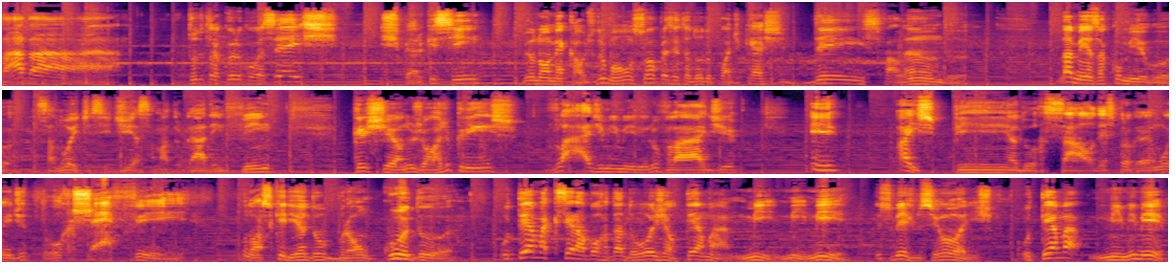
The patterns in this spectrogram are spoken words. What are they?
Moçada! Tudo tranquilo com vocês? Espero que sim. Meu nome é Cláudio Drummond, sou apresentador do podcast Desfalando. Na mesa comigo, essa noite, esse dia, essa madrugada, enfim, Cristiano Jorge Cris, Vladimir Mineiro Vlad e a espinha dorsal desse programa, o editor-chefe, o nosso querido Broncudo. O tema que será abordado hoje é o tema mimimi. Isso mesmo, senhores. O tema mimimi.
